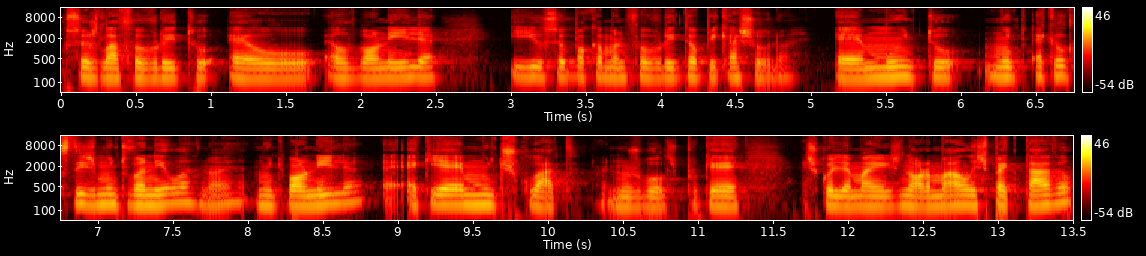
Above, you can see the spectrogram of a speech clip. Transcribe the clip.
o seu gelado favorito é o, é o de baunilha e o seu Pokémon favorito é o Pikachu, não é? É muito, muito, aquilo que se diz muito vanilla, não é? Muito baunilha, é que é muito chocolate é? nos bolos, porque é a escolha mais normal e expectável,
